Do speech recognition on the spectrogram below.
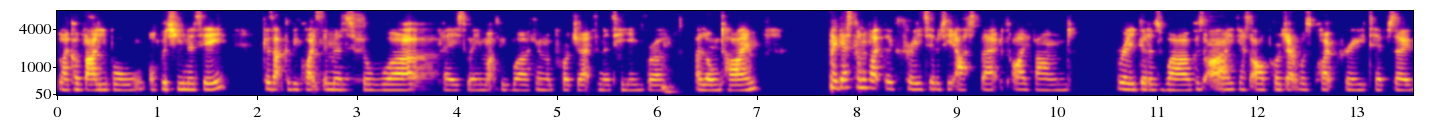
like a valuable opportunity because that could be quite similar to a workplace where you might be working on a project in a team for a, a long time. I guess kind of like the creativity aspect I found really good as well because I guess our project was quite creative. So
